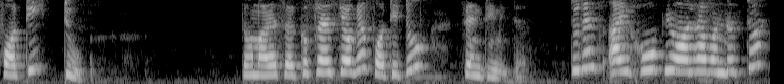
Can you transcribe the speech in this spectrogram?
फोर्टी टू तो हमारा सर्कमफ्रेंस क्या हो गया? Forty two centimetre students I hope you all have understood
